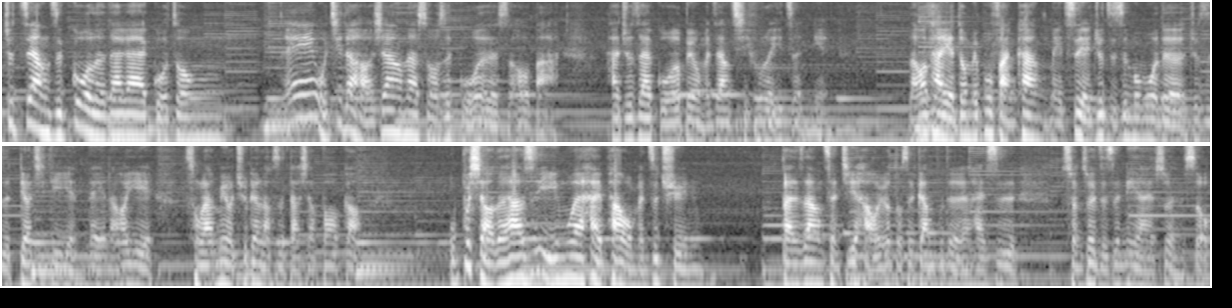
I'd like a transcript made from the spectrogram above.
就这样子过了大概国中，哎，我记得好像那时候是国二的时候吧，他就在国二被我们这样欺负了一整年，然后他也都没不反抗，每次也就只是默默的，就是掉几滴眼泪，然后也从来没有去跟老师打小报告。我不晓得他是因为害怕我们这群班上成绩好又都是干部的人，还是纯粹只是逆来顺受。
